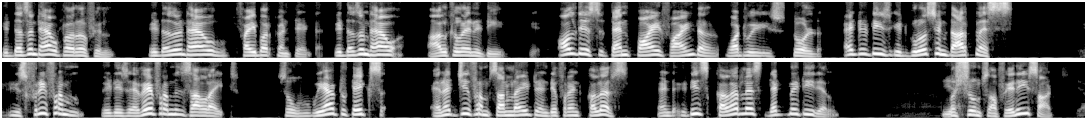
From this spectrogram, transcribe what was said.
It doesn't have chlorophyll. It doesn't have fiber content. It doesn't have alkalinity. All this ten point find uh, what we told, and it is it grows in darkness. Is free from. It is away from the sunlight. So we have to take energy from sunlight in different colors, and it is colorless dead material. Yeah. Mushrooms of any sort. Yeah.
